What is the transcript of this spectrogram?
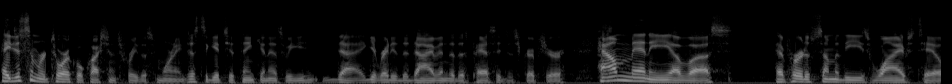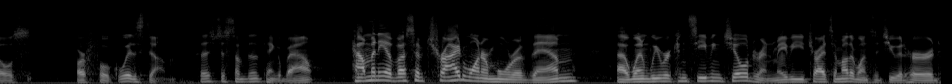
Hey, just some rhetorical questions for you this morning, just to get you thinking as we di- get ready to dive into this passage of Scripture. How many of us have heard of some of these wives' tales or folk wisdom. So that's just something to think about. How many of us have tried one or more of them uh, when we were conceiving children? Maybe you tried some other ones that you had heard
